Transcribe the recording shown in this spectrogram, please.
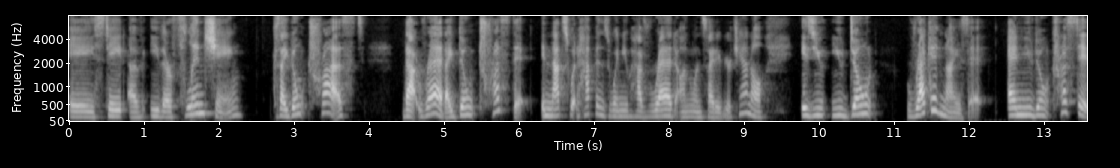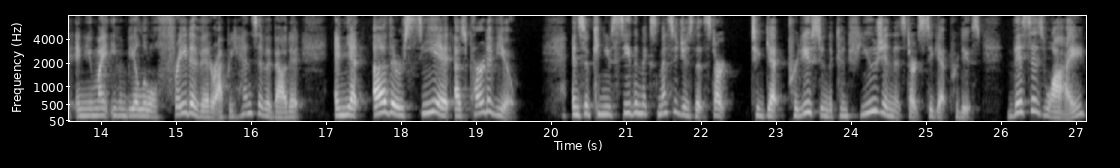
a state of either flinching because I don't trust that red. I don't trust it. And that's what happens when you have red on one side of your channel is you you don't recognize it and you don't trust it and you might even be a little afraid of it or apprehensive about it And yet others see it as part of you. And so, can you see the mixed messages that start to get produced and the confusion that starts to get produced? This is why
